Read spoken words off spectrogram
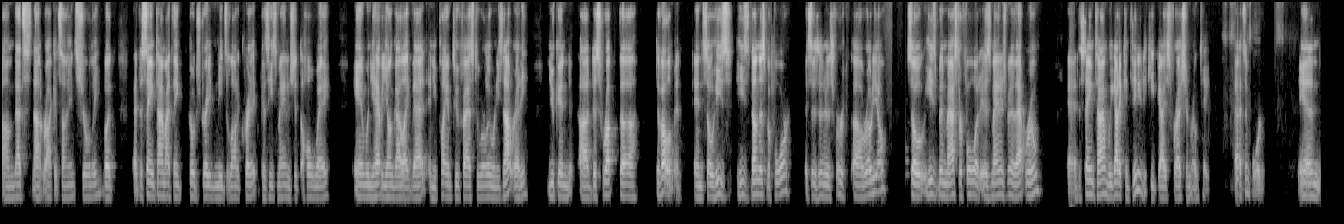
Um, that's not rocket science, surely, but at the same time, I think Coach Drayton needs a lot of credit because he's managed it the whole way. And when you have a young guy like that and you play him too fast too early when he's not ready, you can uh, disrupt the development. And so he's he's done this before. This is in his first uh, rodeo, so he's been masterful at his management of that room. at the same time, we got to continue to keep guys fresh and rotate. That's important. And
